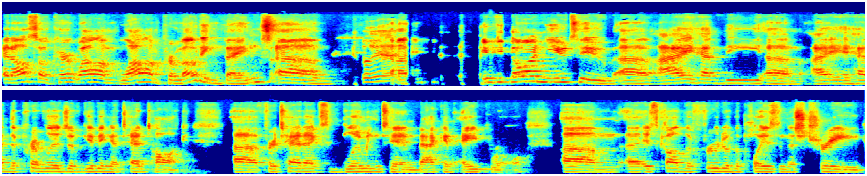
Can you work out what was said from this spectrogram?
And also, Kurt, while I'm while I'm promoting things, um, uh, if you go on YouTube, uh, I had the um, I had the privilege of giving a TED talk uh, for TEDx Bloomington back in April. Um, uh, it's called The Fruit of the Poisonous Tree.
